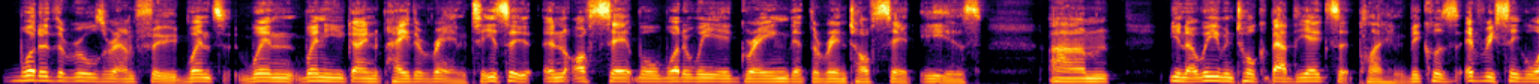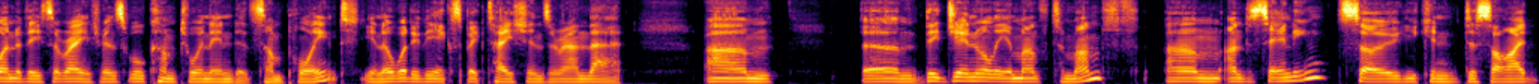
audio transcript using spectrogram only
what are the rules around food? When's when when are you going to pay the rent? Is it an offset? Well, what are we agreeing that the rent offset is? Um, you know, we even talk about the exit plan because every single one of these arrangements will come to an end at some point. You know, what are the expectations around that? Um, um, they're generally a month to month um, understanding, so you can decide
